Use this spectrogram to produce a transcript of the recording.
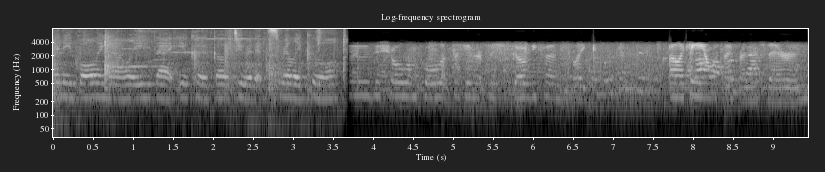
mini bowling alley that you could go to, and it's really cool. To the Sholem Pool, that's my favorite place to go because, like, I like hanging out with my friends there and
